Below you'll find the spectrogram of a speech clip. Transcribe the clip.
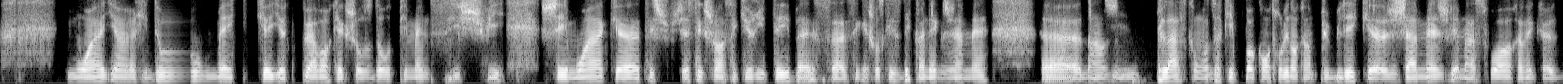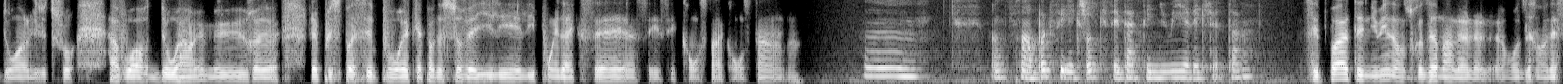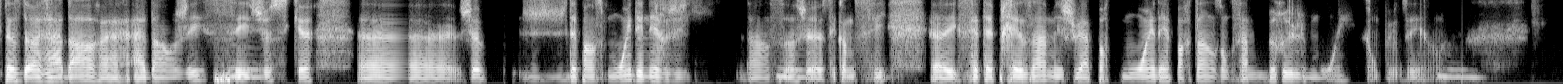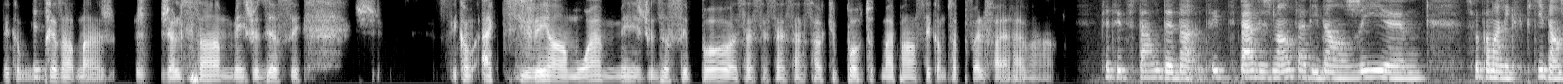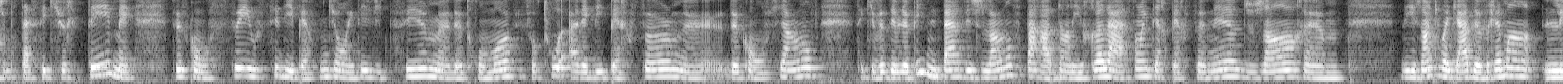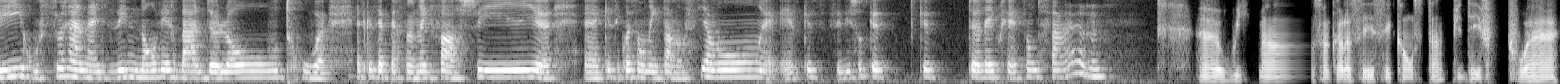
moi, il y a un rideau, mais qu'il peut y avoir quelque chose d'autre. Puis même si je suis chez moi, que je sais que je suis en sécurité, ben, c'est quelque chose qui se déconnecte jamais. Euh, dans une place qu'on va dire qui n'est pas contrôlée, donc en public, euh, jamais je vais m'asseoir avec un dos en lit. Je vais toujours avoir dos à un mur euh, le plus possible pour être capable de surveiller les points d'accès. C'est constant, constant. Hmm. Donc, tu sens pas que c'est quelque chose qui s'est atténué avec le temps? C'est pas atténué, donc, je veux dire, dans le, on va dire, une espèce de radar à, danger. C'est hmm. juste que euh, je, dépense moins d'énergie dans ça. Hmm. C'est comme si euh, c'était présent, mais je lui apporte moins d'importance, donc ça me brûle moins, si on peut dire. C'est comme présentement, je, le sens, mais je veux dire, c'est c'est comme activé en moi, mais je veux dire, c'est pas, ça, ça, ça, s'occupe pas toute ma pensée comme ça pouvait le faire avant. Puis tu parles de d'hypervigilance à des dangers, euh, je sais pas comment l'expliquer, dangers pour ta sécurité, mais ce qu'on sait aussi des personnes qui ont été victimes de trauma, surtout avec des personnes euh, de confiance, c'est qu'il va se développer une hypervigilance par, dans les relations interpersonnelles du genre... Euh, des gens qui vont de vraiment lire ou suranalyser le non-verbal de l'autre ou euh, est-ce que cette personne-là est fâchée, euh, euh, que c'est quoi son intention, est-ce que c'est des choses que, que tu as l'impression de faire? oui, mais encore là, c'est constant. Puis des fois,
